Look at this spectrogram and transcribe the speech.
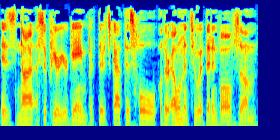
is not a superior game, but there's got this whole other element to it that involves, um,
